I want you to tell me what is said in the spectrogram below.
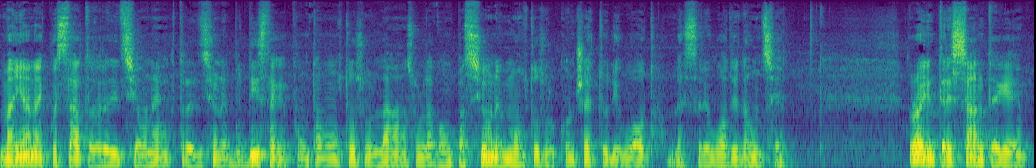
Mahayana è quest'altra tradizione, tradizione buddista che punta molto sulla, sulla, compassione e molto sul concetto di vuoto, l'essere vuoti da un sé. Allora è interessante che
